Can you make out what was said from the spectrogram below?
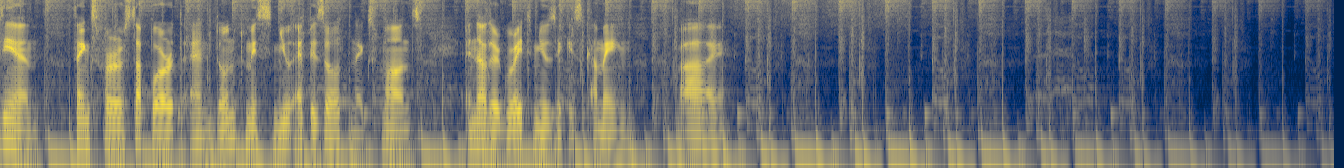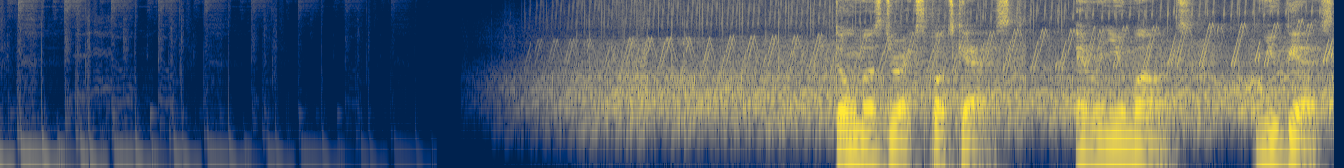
The end. Thanks for your support and don't miss new episode next month. Another great music is coming. Bye. Thomas Drex Podcast. Every new month, new guest,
